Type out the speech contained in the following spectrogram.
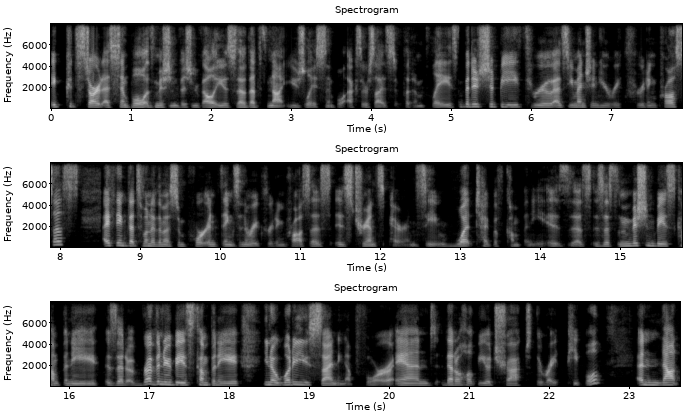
it could start as simple as mission, vision, values. So that's not usually a simple exercise to put in place, but it should be through, as you mentioned, your recruiting process. I think that's one of the most important things in a recruiting process is transparency. What type of company is this? Is this a mission-based company? Is it a revenue-based company? You know, what are you signing up for? And that'll help you attract the right people. And not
